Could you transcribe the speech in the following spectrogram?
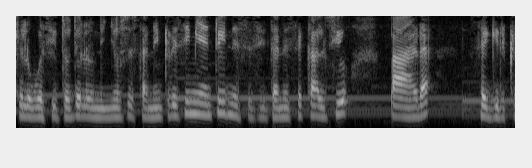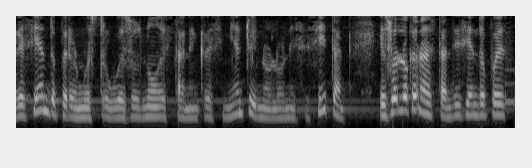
que los huesitos de los niños están en crecimiento y necesitan ese calcio para seguir creciendo, pero nuestros huesos no están en crecimiento y no lo necesitan. Eso es lo que nos están diciendo pues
